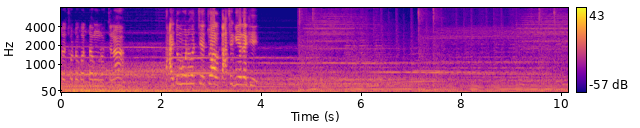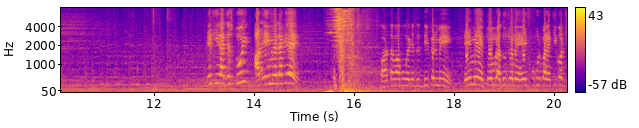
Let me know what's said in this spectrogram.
ওটা ছোট কর্তা মনে হচ্ছে না? তাই তো মনে হচ্ছে চল কাছে গিয়ে দেখি। এ কি রাজেশ তুই? আর এই মেয়েটাকে? কর্তাবাবু এটা তো দ্বীপের মেয়ে। এই মেয়ে তোমরা দুজনে এই পুকুর পাড়ে কি করছ?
